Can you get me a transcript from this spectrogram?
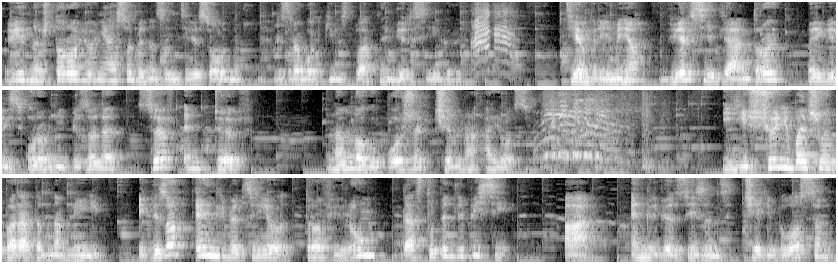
видно, что Rovio не особенно заинтересованы в разработке бесплатной версии игры. Тем временем, в версии для Android появились уровни эпизода Surf and Turf намного позже, чем на iOS. И еще небольшой парад обновлений. Эпизод Angry Birds Rio Trophy Room доступен для PC, а Angry Birds Seasons Cherry Blossom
